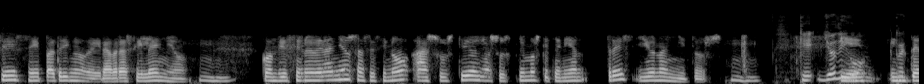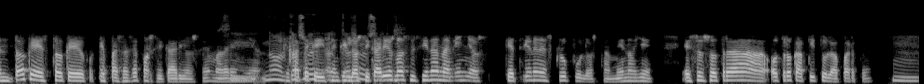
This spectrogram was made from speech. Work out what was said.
Sí, sí, Patrick Nogueira, brasileño con 19 años asesinó a sus tíos y a sus primos que tenían tres y un añitos. Que yo digo... intentó que esto que, pasase por sicarios, ¿eh? madre mía. Fíjate que dicen que los sicarios no asesinan a niños que tienen escrúpulos también, oye. Eso es otra, otro capítulo aparte. Mm.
